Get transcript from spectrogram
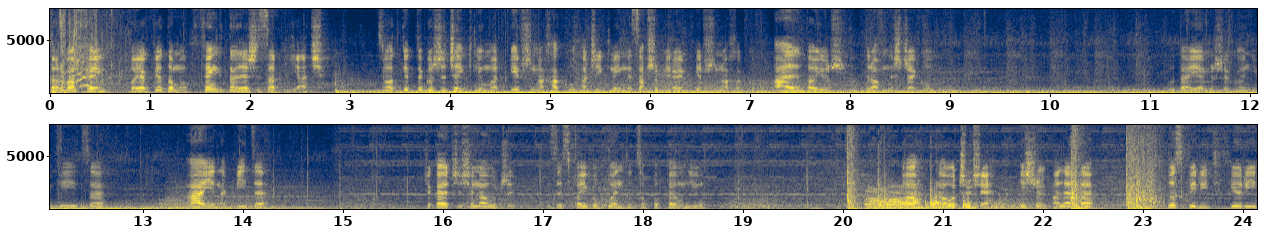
dorwać Feng, bo jak wiadomo, Feng należy zabijać. Z tego, że Jake nie umarł pierwszy na haku, a Jake Mainy zawsze umierają pierwszy na haku. Ale to już drobny szczegół. Udajemy, że go nie widzę. A, jednak widzę. Ciekawe, czy się nauczy ze swojego błędu, co popełnił. O, nauczył się. Niszczymy paletę. Do Spirit Fury.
